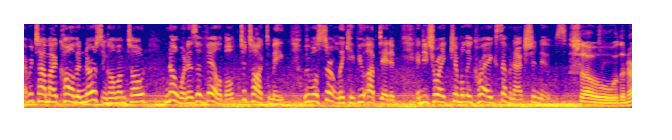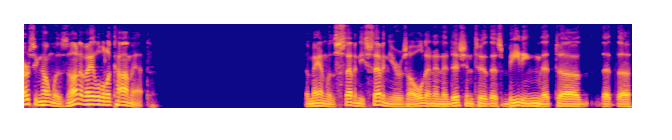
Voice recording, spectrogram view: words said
Every time I call the nursing home, I'm told no one is available to talk to me. We will certainly keep you updated. In Detroit, Kimberly Craig, 7 Action News. So the nursing home was unavailable to comment. The man was 77 years old, and in addition to this beating that uh, that the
